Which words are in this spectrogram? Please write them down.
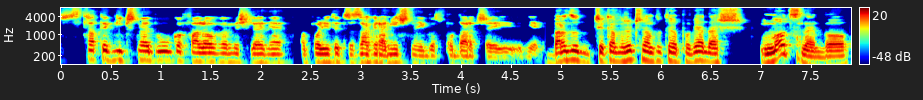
strategiczne, długofalowe myślenie o polityce zagranicznej i gospodarczej Niemiec. Bardzo ciekawe rzeczy nam tutaj opowiadasz i mocne, bo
